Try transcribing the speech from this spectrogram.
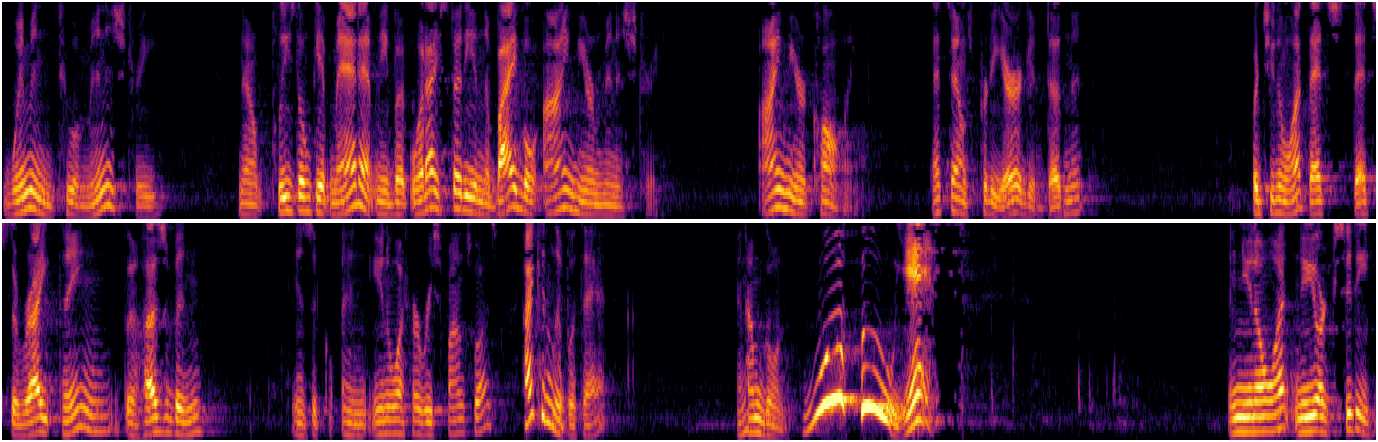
women to a ministry. Now, please don't get mad at me, but what I study in the Bible, I'm your ministry. I'm your calling. That sounds pretty arrogant, doesn't it? But you know what? That's that's the right thing. The husband is a, and you know what her response was? I can live with that. And I'm going, woohoo, yes. And you know what? New York City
